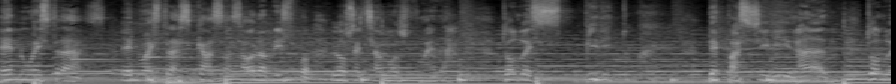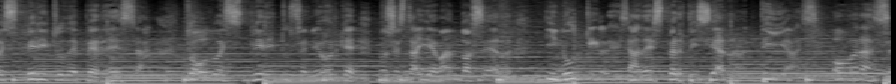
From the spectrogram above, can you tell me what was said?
en nuestras, en nuestras casas ahora mismo los echamos fuera. Todo espíritu de pasividad, todo espíritu de pereza, todo espíritu, Señor, que nos está llevando a ser inútiles, a desperdiciar días, horas,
